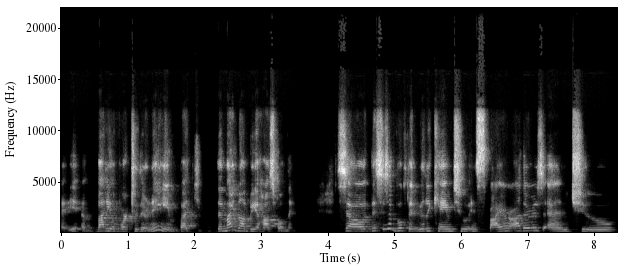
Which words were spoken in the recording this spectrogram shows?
a body of work to their name, but there might not be a household name. So this is a book that really came to inspire others and to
